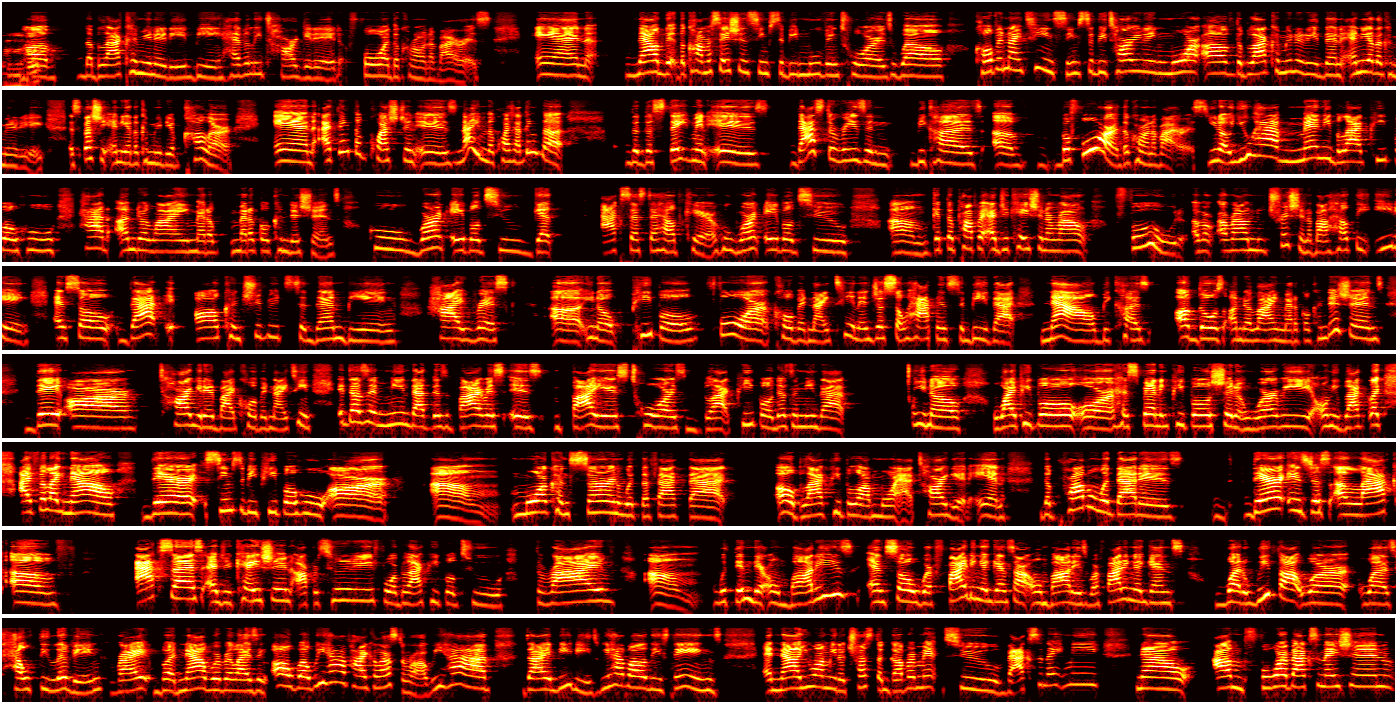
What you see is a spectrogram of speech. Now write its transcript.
mm-hmm. of the black community being heavily targeted for the coronavirus. And now the, the conversation seems to be moving towards well COVID 19 seems to be targeting more of the Black community than any other community, especially any other community of color. And I think the question is not even the question, I think the, the, the statement is that's the reason because of before the coronavirus. You know you have many black people who had underlying med- medical conditions who weren't able to get access to healthcare who weren't able to um, get the proper education around food around nutrition about healthy eating. And so that all contributes to them being high risk uh, you know, people for COVID 19. It just so happens to be that now, because of those underlying medical conditions, they are targeted by COVID 19. It doesn't mean that this virus is biased towards Black people. It doesn't mean that you know white people or hispanic people shouldn't worry only black like i feel like now there seems to be people who are um more concerned with the fact that oh, black people are more at Target. And the problem with that is there is just a lack of access, education, opportunity for black people to thrive um, within their own bodies. And so we're fighting against our own bodies. We're fighting against what we thought were was healthy living right? But now we're realizing oh well we have high cholesterol we have diabetes we have all these things and now you want me to trust the government to vaccinate me? Now i'm for vaccination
